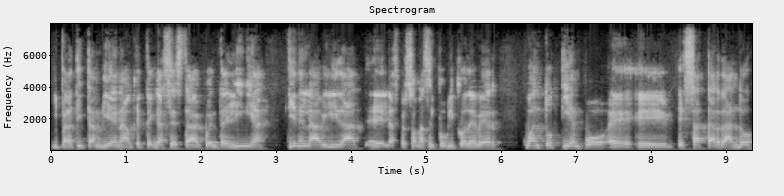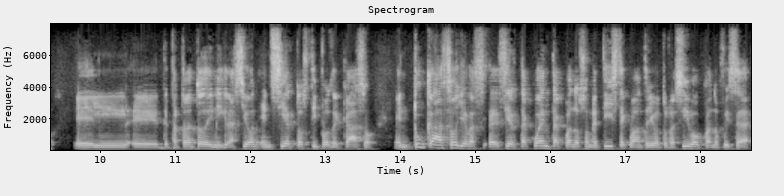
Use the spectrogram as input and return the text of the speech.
y para ti también, aunque tengas esta cuenta en línea, tienen la habilidad, eh, las personas, el público, de ver cuánto tiempo eh, está tardando el eh, Departamento de Inmigración en ciertos tipos de casos. En tu caso, llevas eh, cierta cuenta cuando sometiste, cuando te llegó tu recibo, cuando fuiste a,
